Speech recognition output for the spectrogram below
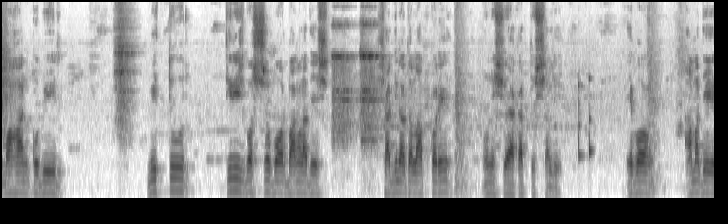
মহান কবির মৃত্যুর তিরিশ বৎসর পর বাংলাদেশ স্বাধীনতা লাভ করে উনিশশো একাত্তর সালে এবং আমাদের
